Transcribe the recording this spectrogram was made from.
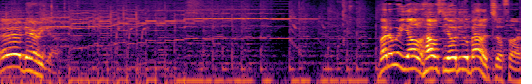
And there we go. By the way, y'all, how's the audio balance so far?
